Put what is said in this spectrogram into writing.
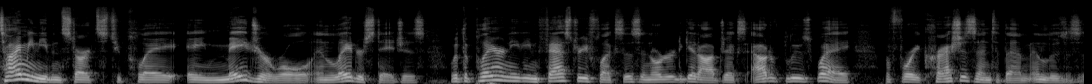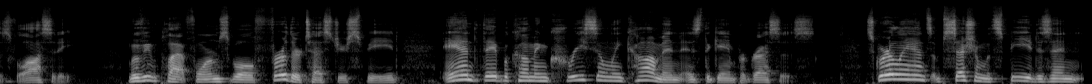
Timing even starts to play a major role in later stages, with the player needing fast reflexes in order to get objects out of Blue's way before he crashes into them and loses his velocity. Moving platforms will further test your speed, and they become increasingly common as the game progresses. Squareland's obsession with speed is an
